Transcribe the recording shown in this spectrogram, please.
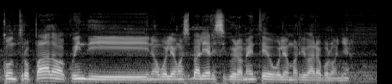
contro Padova, quindi non vogliamo sbagliare, sicuramente vogliamo arrivare a Bologna.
